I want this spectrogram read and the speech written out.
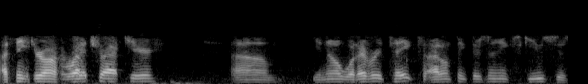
I think you're on the right track here. Um, you know, whatever it takes, I don't think there's any excuses.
